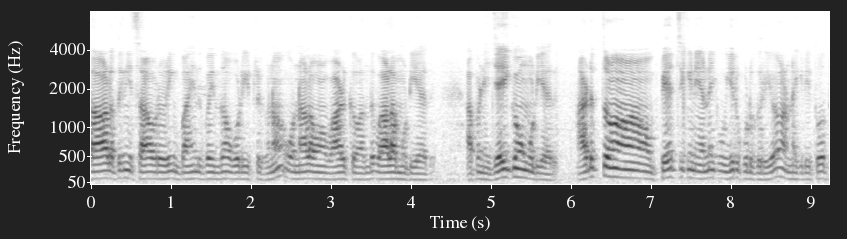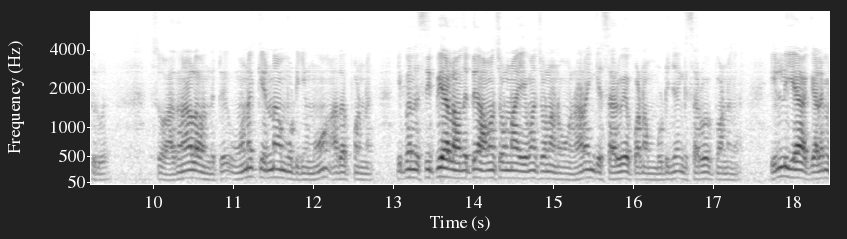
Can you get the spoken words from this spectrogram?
காலத்துக்கு நீ சாப்பிட்ற வரைக்கும் பயந்து பயந்து தான் ஓடிட்டு இருக்கணும். உன்னால் உன் வாழ்க்கை வந்து வாழ முடியாது. அப்போ நீ ஜெயிக்கவும் முடியாது. அடுத்த பேச்சுக்கு நீ என்னைக்கு உயிர் கொடுக்குறியோ அன்னைக்கு நீ தோத்துருவ. ஸோ அதனால் வந்துட்டு உனக்கு என்ன முடியுமோ அதை பண்ணு. இப்போ இந்த சிபிஆரில் வந்துட்டு அவன் சொன்னான் இவன் சொன்னான். உங்களால் இங்கே சர்வே பண்ண முடிஞ்சால் இங்கே சர்வே பண்ணுங்கள் இல்லையா கிளம்பி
